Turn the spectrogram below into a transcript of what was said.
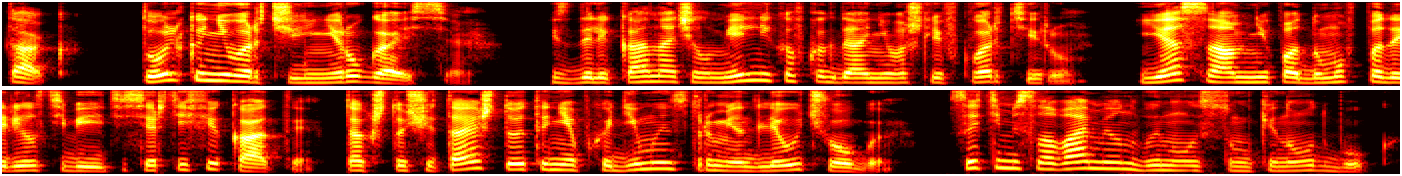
Так, только не ворчи и не ругайся. Издалека начал Мельников, когда они вошли в квартиру. «Я сам, не подумав, подарил тебе эти сертификаты, так что считай, что это необходимый инструмент для учебы». С этими словами он вынул из сумки ноутбук.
